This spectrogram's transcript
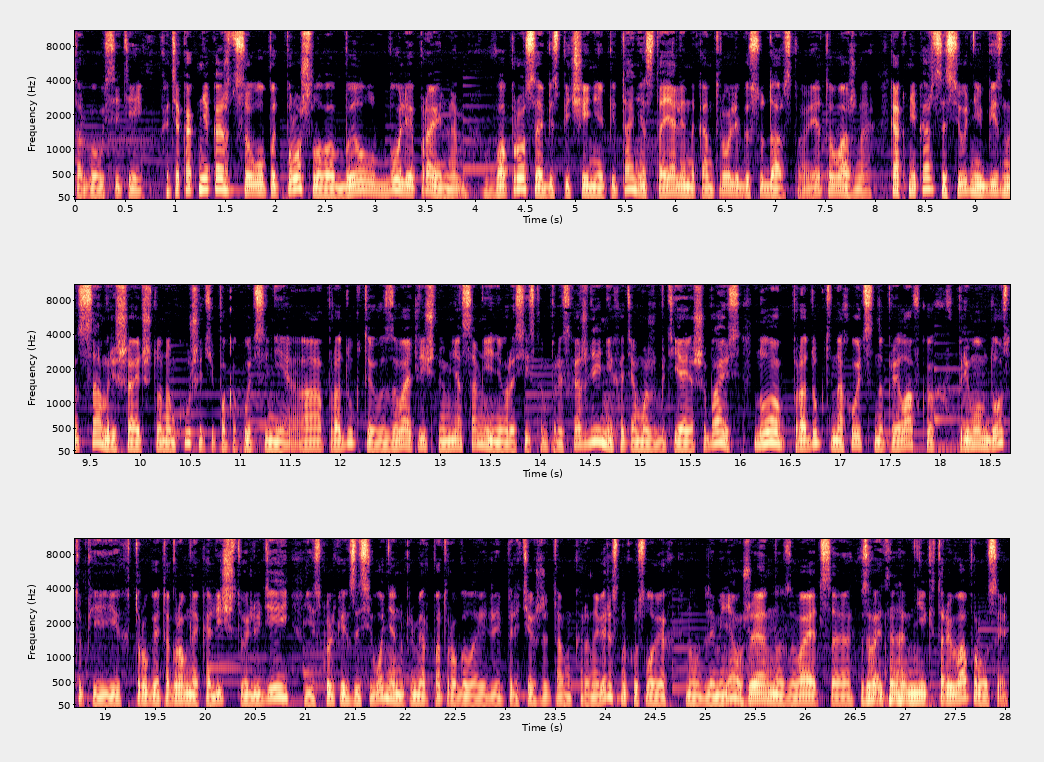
торговых сетей. Хотя, как мне кажется, опыт прошлого был более правильным. Вопросы обеспечения питания стояли на контроле государства, и это важно. Как мне кажется, сегодня бизнес сам решает, что нам кушать и по какой цене, а продукты вызывают лично у меня сомнения в российском происхождения, хотя, может быть, я и ошибаюсь, но продукты находятся на прилавках в прямом доступе, их трогает огромное количество людей, и сколько их за сегодня, например, потрогало, или при тех же там коронавирусных условиях, ну, для меня уже называется, вызывает некоторые вопросы.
